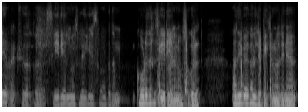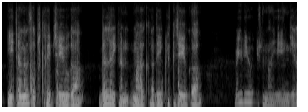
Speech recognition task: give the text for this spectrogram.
പ്രിയ പ്രേക്ഷകർക്ക് സീരിയൽ ന്യൂസിലേക്ക് സ്വാഗതം. കൂടുതൽ സീരിയൽ ന്യൂസുകൾ അതിവേഗം ലഭിക്കുന്നതിന് ഈ ചാനൽ സബ്സ്ക്രൈബ് ചെയ്യുക ബെൽ ഐക്കൺ മറക്കാതെ ക്ലിക്ക് ചെയ്യുക. വീഡിയോ ഇഷ്ടമായി എങ്കിൽ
